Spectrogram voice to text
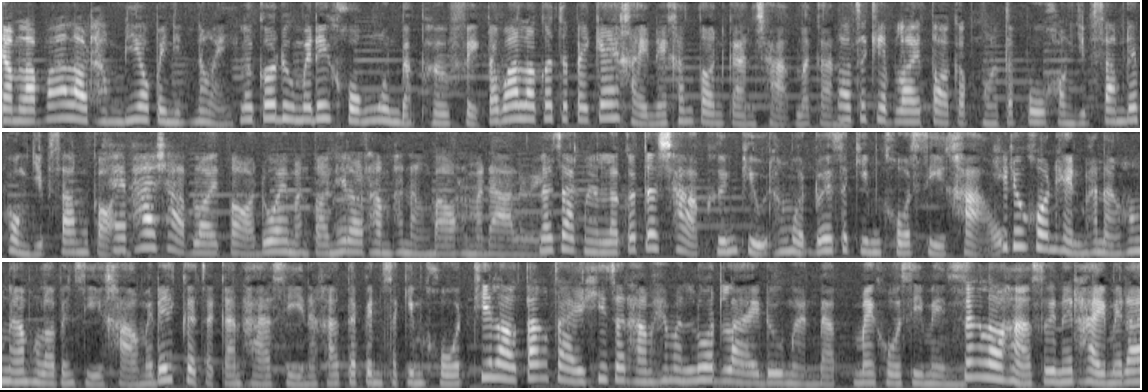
ยอมรับว่าเราทำเบี้ยวไปนิดหน่อย แล้วก็ดูไม่ได้โค้งมนแบบเพอร์เฟกแต่ว่าเราก็จะไปแก้ไขในขั้นตอนการฉาบละกัน เราจะเก็บรอยต่อกับหัวตะปูของยิปซัมด้วยผงยิปซัมก่อน ใช้ผ้าฉาบรอยต่อด้วยเหมือนตอนที่เราทำผนังเบาธรรมดาเลย แล้วจากนั้นเราก็จะฉาบพื้นผิวทั้งหมดด้วยสกิมโค้ดสีขาว ที่ทุกคนเห็นผนังห้องน้ำของเราเป็นสีขาวไม่ได้เกิดจากการทาสีนะคะ แต่เป็นสกิมโค้ดที่เราตั้งใจที่จะทำให้มันลวดลายดูเหมือนแบบไมโครซีเมนต์ซึ่งเราหาซื้อในไทยไม่ได้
